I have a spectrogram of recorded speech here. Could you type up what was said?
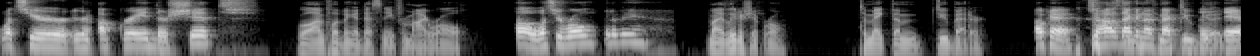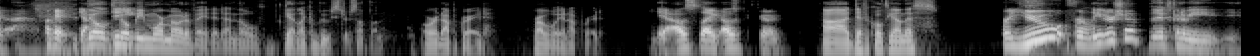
What's your? You're gonna upgrade their shit. Well, I'm flipping a destiny for my role, Oh, what's your roll gonna be? My leadership role, to make them do better. Okay, so how's that gonna affect do good. their- Okay, yeah. they'll they'll you- be more motivated and they'll get like a boost or something or an upgrade, probably an upgrade. Yeah, I was like, I was gonna Uh, difficulty on this for you for leadership. It's gonna be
